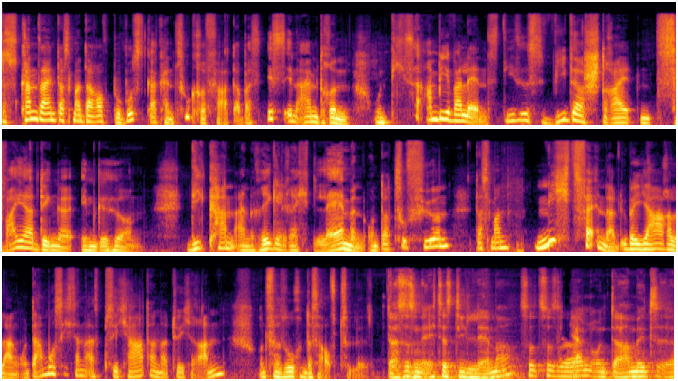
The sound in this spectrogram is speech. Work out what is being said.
das kann sein, dass man darauf bewusst gar keinen Zugriff hat, aber es ist in einem drin. Und diese Ambivalenz, dieses Widerstreiten zweier Dinge im Gehirn, die kann ein regelrecht lähmen und dazu führen, dass man nichts verändert über Jahre lang. Und da muss ich dann als Psychiater natürlich ran und versuchen, das aufzulösen. Das ist ein echtes Dilemma sozusagen ja. und damit äh,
